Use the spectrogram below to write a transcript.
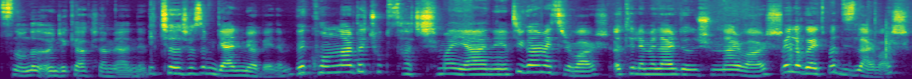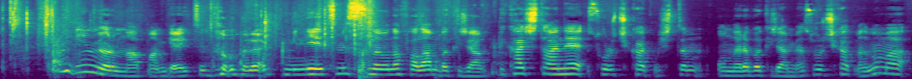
sınavından önceki akşam yani. Hiç çalışasım gelmiyor benim. Ve konularda çok saçma yani. Trigonometri var, ötelemeler, dönüşümler var ve logaritma diziler var. Şimdi bilmiyorum ne yapmam gerektiğini tam olarak. Milli Eğitim'in sınavına falan bakacağım. Birkaç tane soru çıkartmıştım. Onlara bakacağım. Yani soru çıkartmadım ama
